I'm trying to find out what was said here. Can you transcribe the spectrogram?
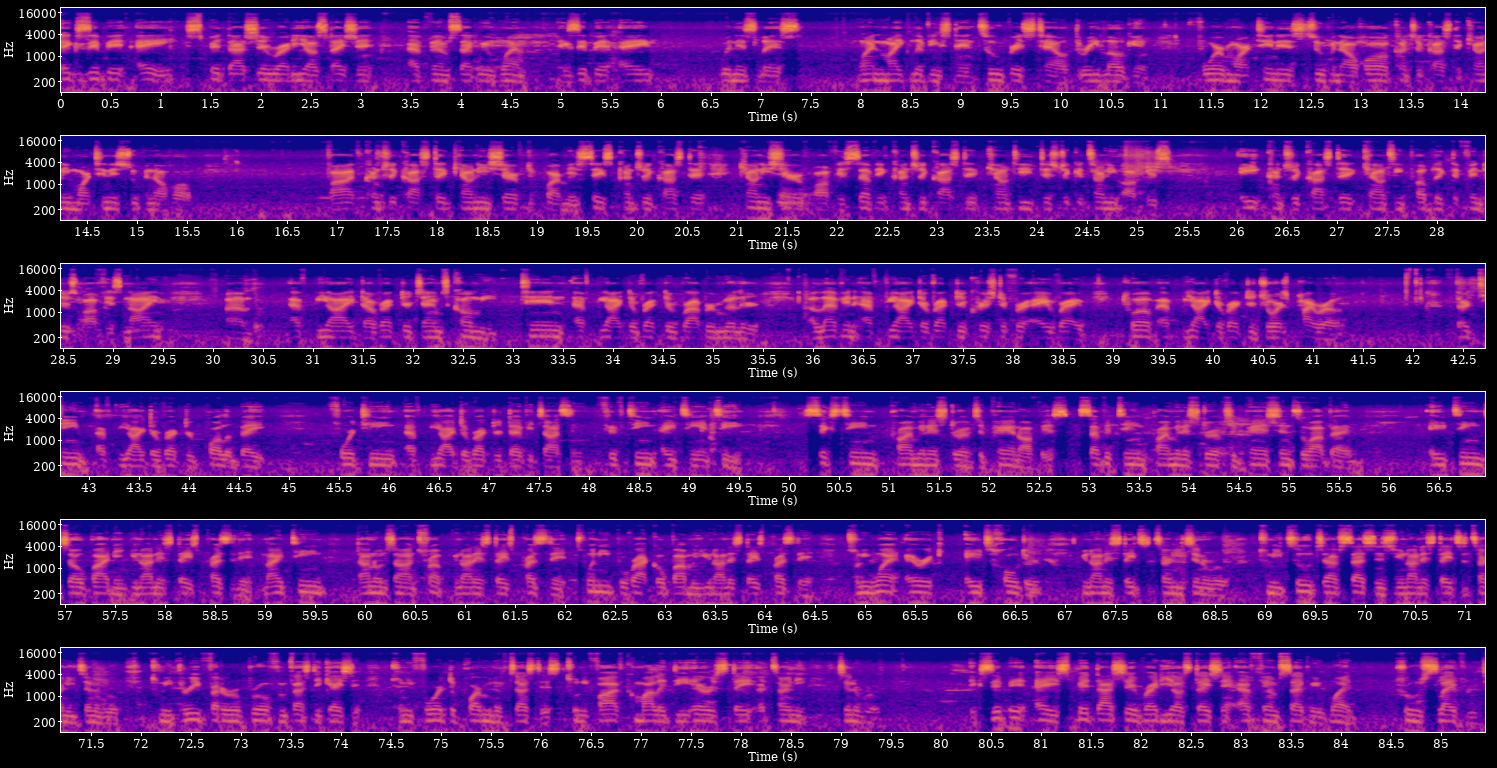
Exhibit A, Spit That Shit Radio Station, FM Segment 1. Exhibit A, Witness List. 1 Mike Livingston, 2 Richtown, 3 Logan, 4 Martinez Juvenile Hall, Contra Costa County Martinez Juvenile Hall. 5 Contra Costa County Sheriff Department, 6 Contra Costa County Sheriff Office, 7 Contra Costa County District Attorney Office, 8 Contra Costa County Public Defender's Office, 9 um, FBI Director James Comey, 10 FBI Director Robert Mueller, 11 FBI Director Christopher A. Wray, 12 FBI Director George Pyro, 13 FBI Director Paula Bate, 14 FBI Director David Johnson, 15 AT&T, 16 Prime Minister of Japan Office, 17 Prime Minister of Japan Shinzo Abe, 18 Joe Biden United States President, 19 Donald John Trump, United States President. 20, Barack Obama, United States President. 21, Eric H. Holder, United States Attorney General. 22, Jeff Sessions, United States Attorney General. 23, Federal Bureau of Investigation. 24, Department of Justice. 25, Kamala D. Harris, State Attorney General. Exhibit A, Spit That Shit radio station FM segment 1 proves slavery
